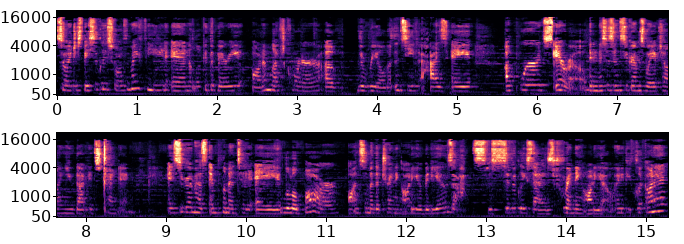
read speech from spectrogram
So I just basically scroll through my feed and look at the very bottom left corner of the reel and see if it has a upwards arrow. And this is Instagram's way of telling you that it's trending. Instagram has implemented a little bar on some of the trending audio videos that specifically says trending audio. And if you click on it,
